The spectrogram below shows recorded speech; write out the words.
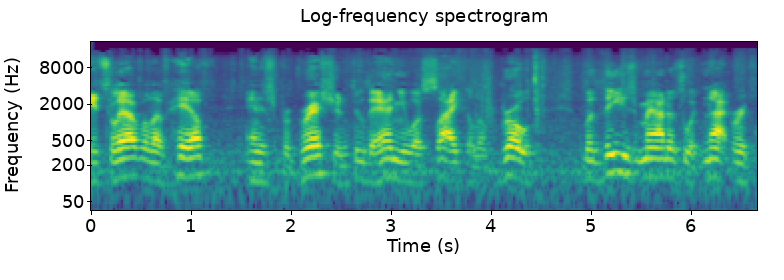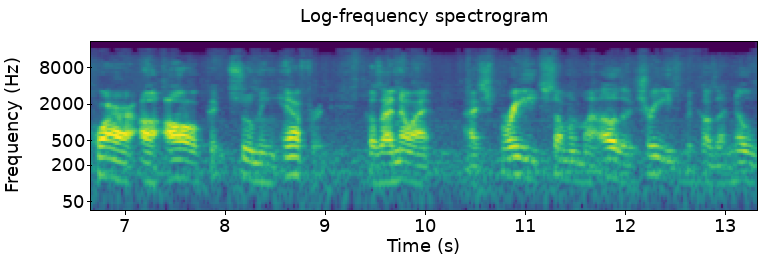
its level of health, and its progression through the annual cycle of growth. But these matters would not require an all consuming effort. Because I know I, I sprayed some of my other trees because I know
